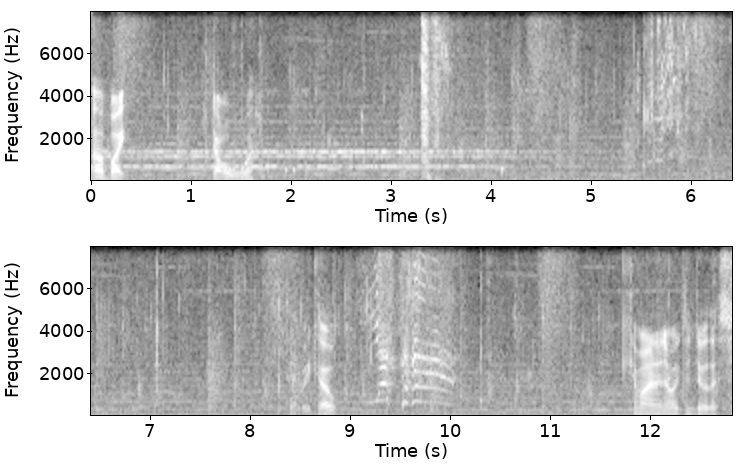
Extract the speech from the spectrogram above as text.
Oh boy. Oh. There we go. Come on, I know we can do this.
